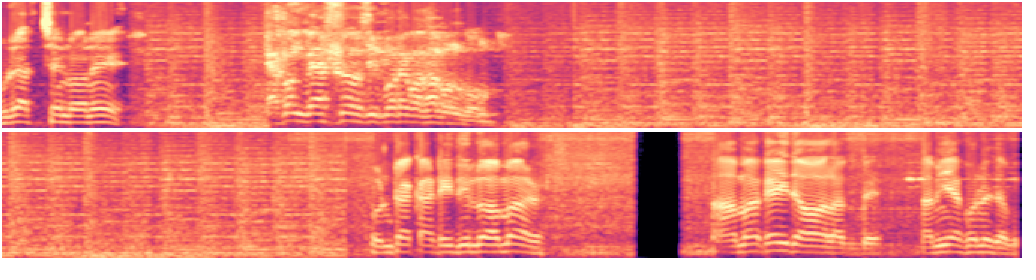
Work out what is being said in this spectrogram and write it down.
ঘুরাচ্ছেন অনেক। এখন ব্যস্ত আছি পরে কথা বলব। ফোনটা কাটিয়ে দিল আমার। আমাকেই দেওয়া লাগবে। আমি এখনই যাব।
